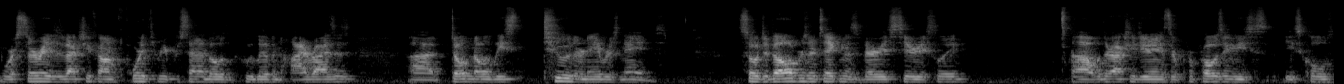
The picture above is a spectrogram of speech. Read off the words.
Where surveys have actually found 43% of those who live in high rises uh, don't know at least two of their neighbors' names. So developers are taking this very seriously. Uh, what they're actually doing is they're proposing these these cool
